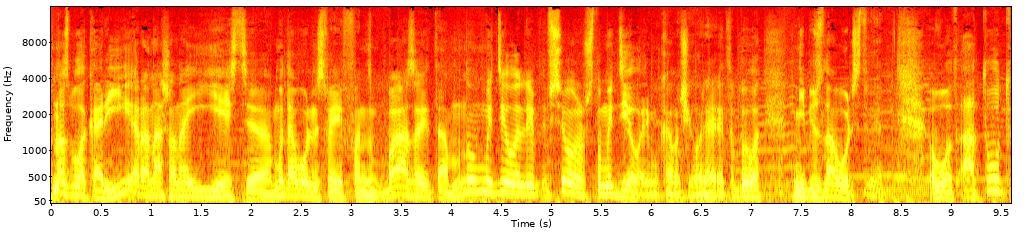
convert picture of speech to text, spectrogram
У нас была карьера наша, она и есть. Э, Мы довольны своей фан-базой. Там. Ну, мы делали все, что мы делаем, короче говоря. Это было не без удовольствия. Вот. А тут,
